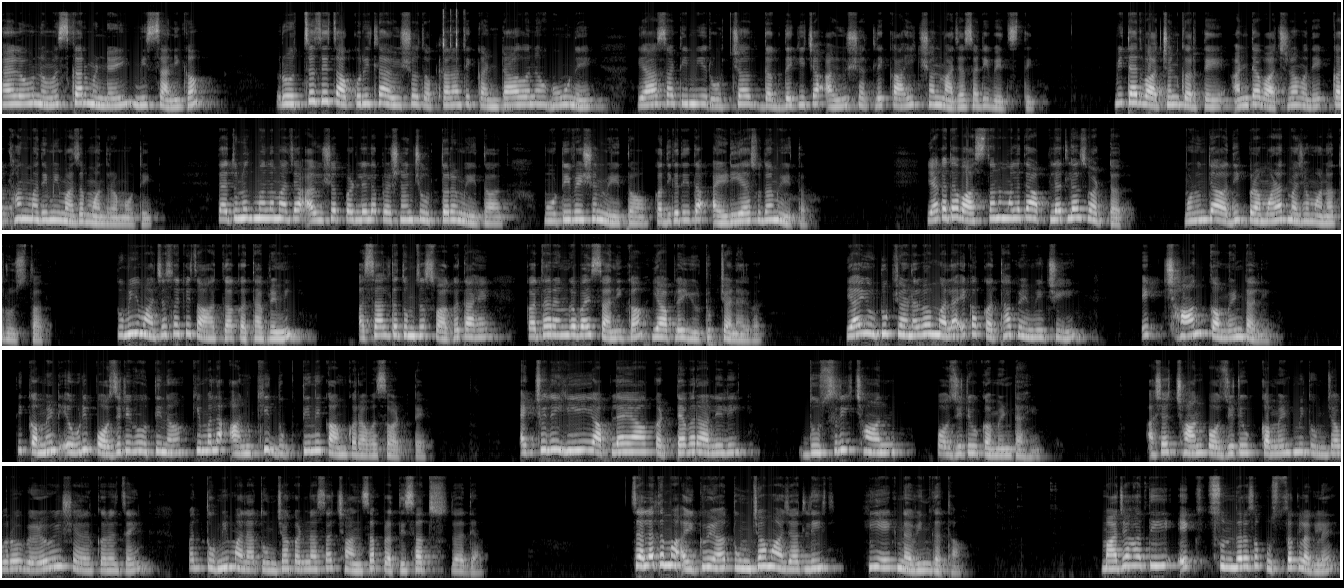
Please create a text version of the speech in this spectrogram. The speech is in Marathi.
हॅलो नमस्कार मंडळी मी सानिका. रोजचं जे चाकुरीतलं आयुष्य जगताना ते कंटाळवणं होऊ नये यासाठी मी रोजच्या दगदगीच्या आयुष्यातले काही क्षण माझ्यासाठी वेचते मी त्यात वाचन करते आणि त्या वाचनामध्ये कथांमध्ये मी माझं मन रमवते. त्यातूनच मला माझ्या आयुष्यात पडलेल्या प्रश्नांची उत्तरं मिळतात मोटिवेशन मिळतं कधीकधी त्या आयडियासुद्धा मिळतात. या कथा वाचताना मला त्या आपल्यातल्याच वाटतात म्हणून त्या अधिक प्रमाणात माझ्या मनात रुजतात. तुम्ही माझ्यासारखेच आहात का कथाप्रेमी? असाल तर तुमचं स्वागत आहे कथा रंगबाई सानिका या आपल्या यूट्यूब चॅनलवर या यूट्यूब चॅनलवर मला एका कथाप्रेमीची एक छान कमेंट आली. ती कमेंट एवढी पॉझिटिव्ह होती ना की मला आणखी दुपटीने काम करावं असं वाटतंय. ॲक्च्युली ही आपल्या या कट्ट्यावर आलेली दुसरी छान पॉझिटिव्ह कमेंट आहे. अशा छान पॉझिटिव्ह कमेंट मी तुमच्याबरोबर वेळोवेळी शेअर करत जाईन पण तुम्ही मला तुमच्याकडनं असा छानसा प्रतिसादसुद्धा द्या. चला तर मग ऐकूया तुमच्या माझ्यातली ही एक नवीन कथा. माझ्या हाती एक सुंदर असं पुस्तक लागलं आहे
